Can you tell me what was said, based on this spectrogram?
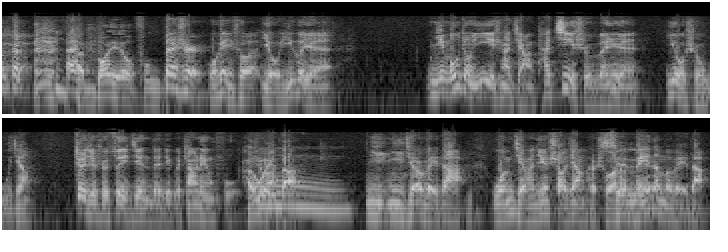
哎很多也有风骨，但是我跟你说，有一个人，你某种意义上讲，他既是文人又是武将，这就是最近的这个张灵甫，很伟大。你你觉得伟大？我们解放军少将可说了，没那么伟大。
